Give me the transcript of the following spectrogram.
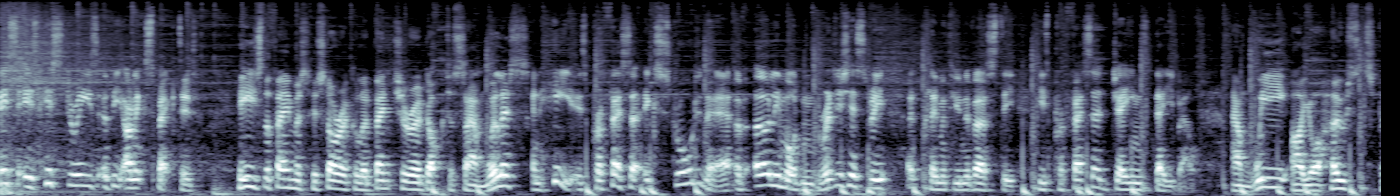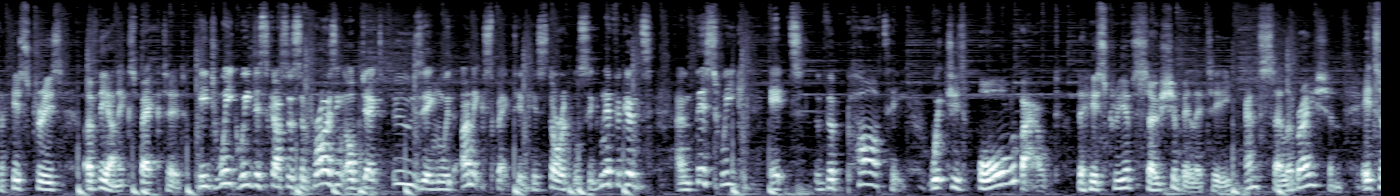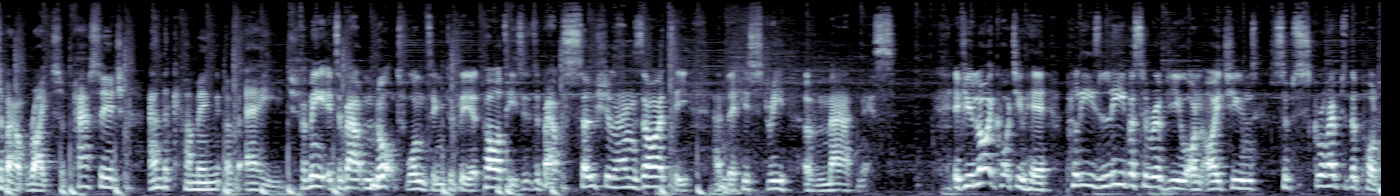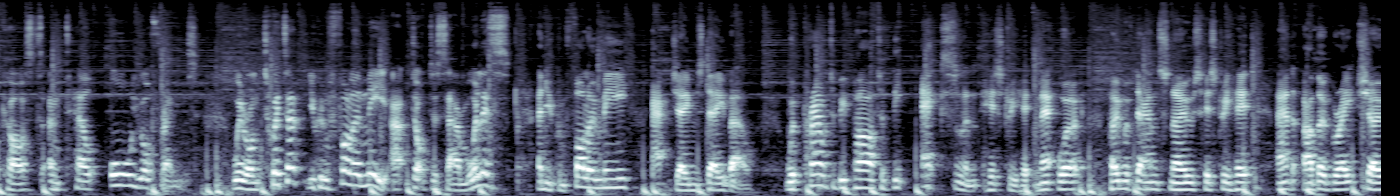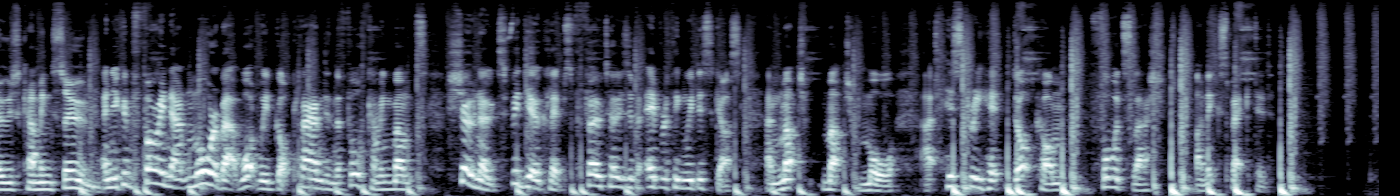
This is Histories of the Unexpected, He's the famous historical adventurer Dr. Sam Willis. and he is Professor Extraordinaire of Early Modern British History at Plymouth University. He's Professor James Daybell. And we are your hosts for Histories of the Unexpected. Each week we discuss a surprising object oozing with unexpected historical significance, and this week it's the party. which is all about the history of sociability and celebration. It's about rites of passage and the coming of age. For me, it's about not wanting to be at parties. It's about social anxiety and the history of madness. If you like what you hear, please leave us a review on iTunes, subscribe to the podcasts, and tell all your friends. We're on Twitter. You can follow me at Dr. Sam Willis. And you can follow me at James Daybell. We're proud to be part of the excellent History Hit network, home of Dan Snow's History Hit, and other great shows coming soon. And you can find out more about what we've got planned in the forthcoming months, show notes, video clips, photos of everything we discuss, and much, much more at historyhit.com forward slash unexpected.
